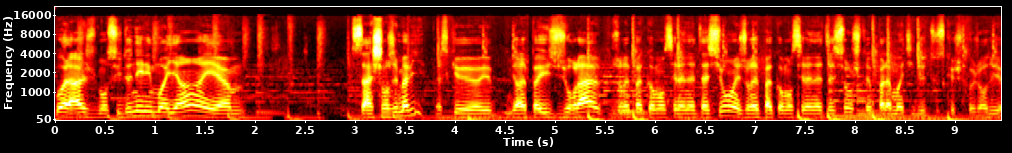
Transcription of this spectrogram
voilà, je m'en suis donné les moyens et ça a changé ma vie parce qu'il n'y aurait pas eu ce jour-là, j'aurais pas commencé la natation et j'aurais pas commencé la natation, je ne ferais pas la moitié de tout ce que je fais aujourd'hui.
